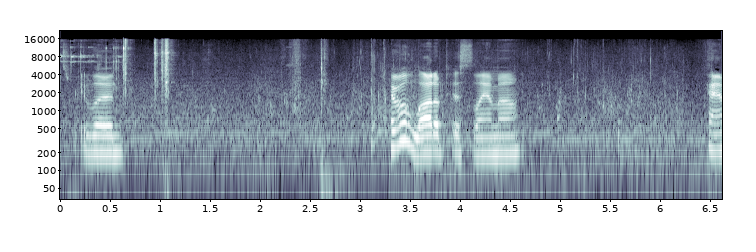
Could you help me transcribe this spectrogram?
Let's reload. I have a lot of pistol ammo. Okay.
